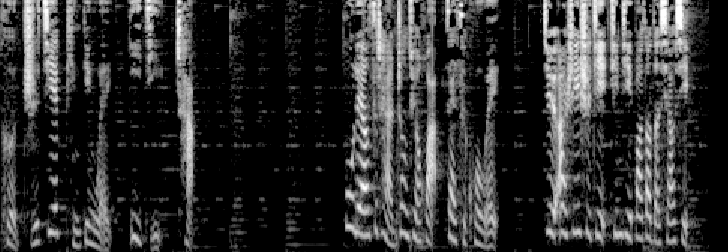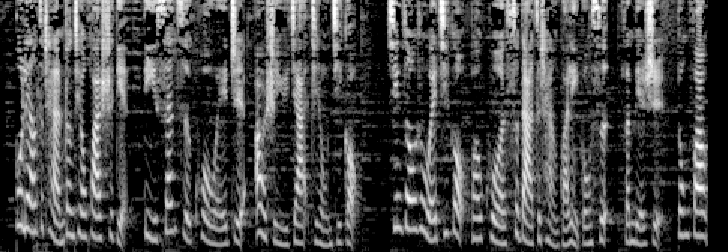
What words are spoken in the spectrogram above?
可直接评定为一级差。不良资产证券化再次扩围。据《二十一世纪经济报道》的消息，不良资产证券化试点第三次扩围至二十余家金融机构，新增入围机构包括四大资产管理公司，分别是东方、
